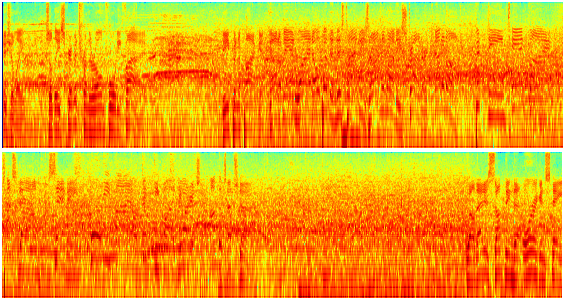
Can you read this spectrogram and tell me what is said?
officially. So they scrimmage from their own 45. Deep in the pocket. Got a man wide open, and this time he's on the money. Stroughter, count it off. 15, 10, 5, touchdown. Sammie, 45 or 55 yards on the touchdown. Well, that is something that Oregon State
